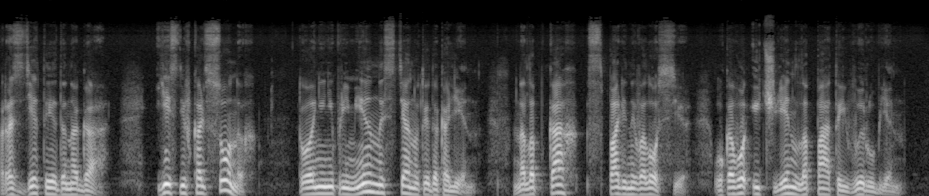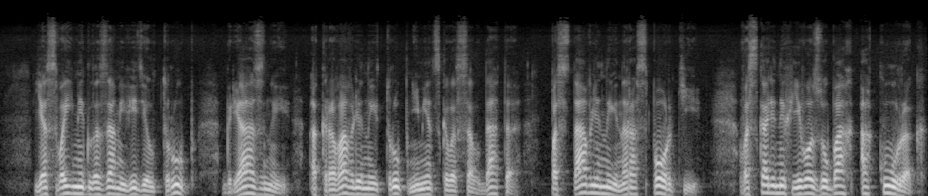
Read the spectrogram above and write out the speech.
раздетые до нога. Если в кальсонах, то они непременно стянуты до колен. На лобках спалены волосья, у кого и член лопатой вырублен. Я своими глазами видел труп, грязный, окровавленный труп немецкого солдата, поставленный на распорки, в оскаленных его зубах окурок,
